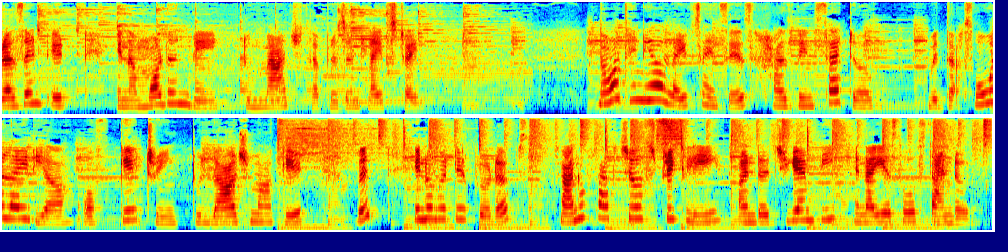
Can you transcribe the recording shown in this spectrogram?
present it in a modern way to match the present lifestyle. North India Life Sciences has been set up with the sole idea of catering to large market with innovative products manufactured strictly under GMP and ISO standards.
